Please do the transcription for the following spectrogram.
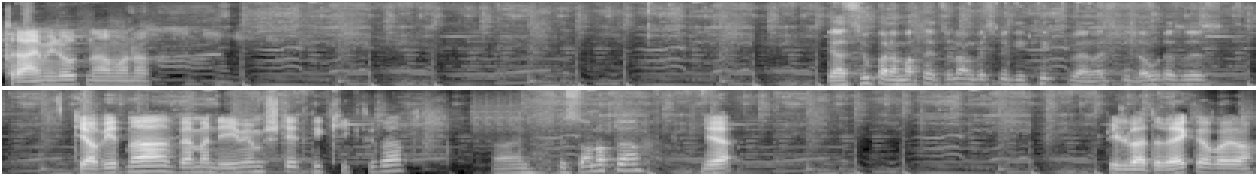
Drei Minuten haben wir noch. Ja, super, dann macht er jetzt so lange, bis wir gekickt werden. Weißt du, wie low das ist? Ja, wird man, wenn man neben ihm steht, gekickt überhaupt? Nein. Bist du auch noch da? Ja. Viel weiter weg, aber ja.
